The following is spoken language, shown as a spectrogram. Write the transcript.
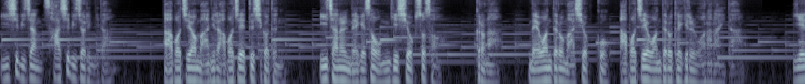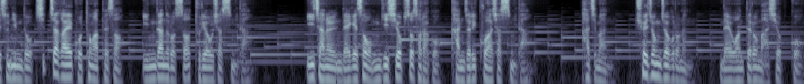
22장 42절입니다. 아버지여 만일 아버지의 뜻이거든 이 잔을 내게서 옮기시옵소서. 그러나 내 원대로 마시옵고 아버지의 원대로 되기를 원하나이다. 예수님도 십자가의 고통 앞에서 인간으로서 두려우셨습니다. 이 잔을 내게서 옮기시옵소서라고 간절히 구하셨습니다. 하지만 최종적으로는 내 원대로 마시옵고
